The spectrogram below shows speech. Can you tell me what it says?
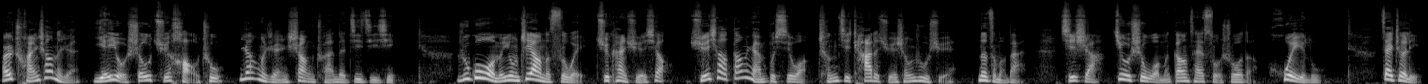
而船上的人也有收取好处、让人上船的积极性。如果我们用这样的思维去看学校，学校当然不希望成绩差的学生入学。那怎么办？其实啊，就是我们刚才所说的贿赂，在这里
